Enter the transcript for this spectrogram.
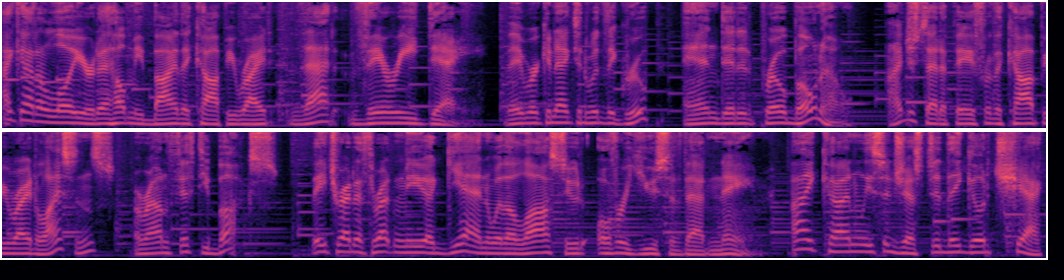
I got a lawyer to help me buy the copyright that very day. They were connected with the group and did it pro bono. I just had to pay for the copyright license, around 50 bucks. They tried to threaten me again with a lawsuit over use of that name. I kindly suggested they go check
